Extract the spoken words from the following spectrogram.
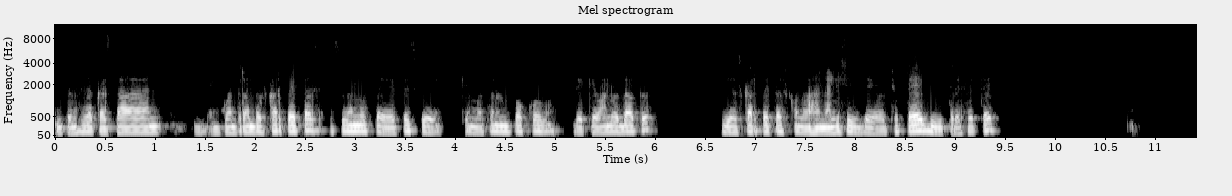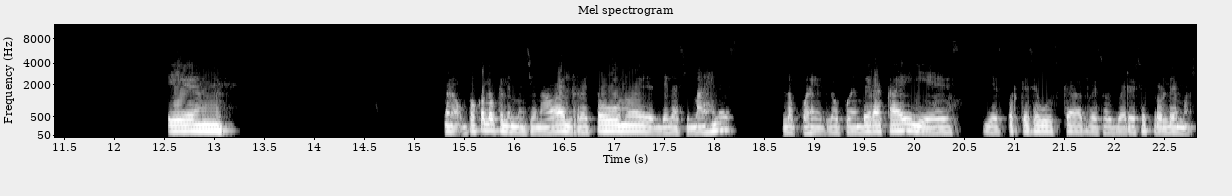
Entonces acá están, encuentran dos carpetas. Estos son los PDFs que, que muestran un poco de qué van los datos. Y dos carpetas con los análisis de 8TEP y 13TEP. Em, bueno, un poco lo que le mencionaba el reto 1 de, las imágenes, lo pueden, lo pueden ver acá y es, y es porque se busca resolver ese problema.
